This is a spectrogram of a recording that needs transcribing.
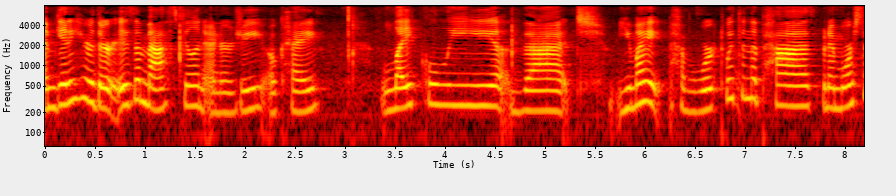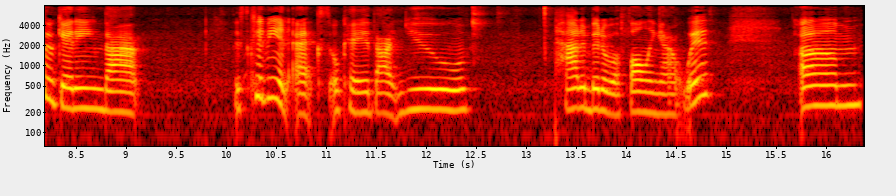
I'm getting here, there is a masculine energy, okay? Likely that you might have worked with in the past, but I'm more so getting that this could be an ex, okay, that you had a bit of a falling out with. Um,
